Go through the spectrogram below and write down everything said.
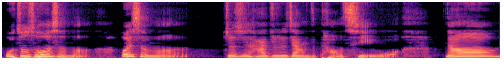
我做错了什么？为什么就是他就是这样子抛弃我？然后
